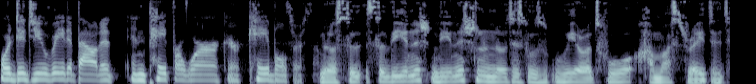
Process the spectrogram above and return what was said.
Or did you read about it in paperwork or cables or something? No, so, so the initial, the initial notice was we are at war, Hamas raided.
